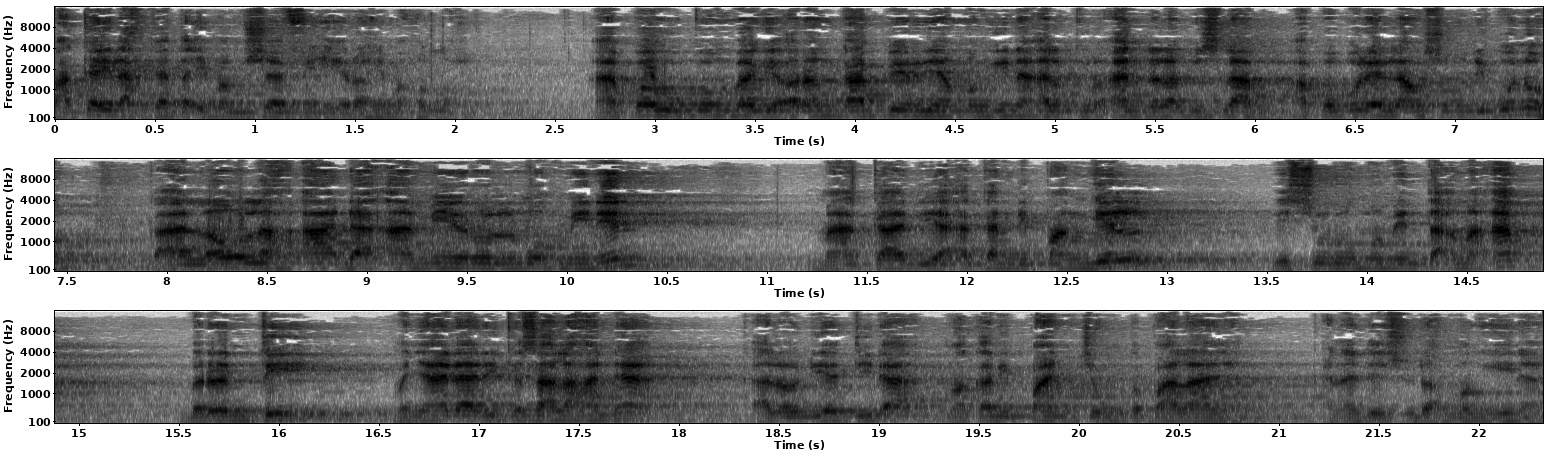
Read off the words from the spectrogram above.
pakailah kata Imam Syafi'i rahimahullah. Apa hukum bagi orang kafir yang menghina Al-Quran dalam Islam? Apa boleh langsung dibunuh? Kalaulah ada Amirul Mukminin, maka dia akan dipanggil, disuruh meminta maaf, berhenti, menyadari kesalahannya. Kalau dia tidak, maka dipancung kepalanya. Karena dia sudah menghina.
